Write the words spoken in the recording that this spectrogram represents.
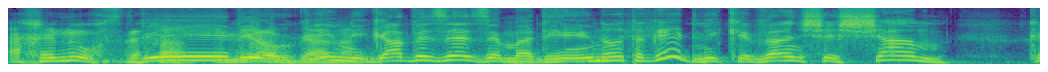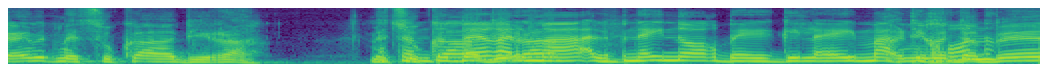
החינוך, סליחה, עם יואב בדיוק, אם גלנט. ניגע בזה, זה מדהים. נו, תגיד. מכיוון ששם קיימת מצוקה אדירה. אתה מצוקה מדבר על אדירה. מה? על בני נוער בגילאי מה? אני תיכון? מדבר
